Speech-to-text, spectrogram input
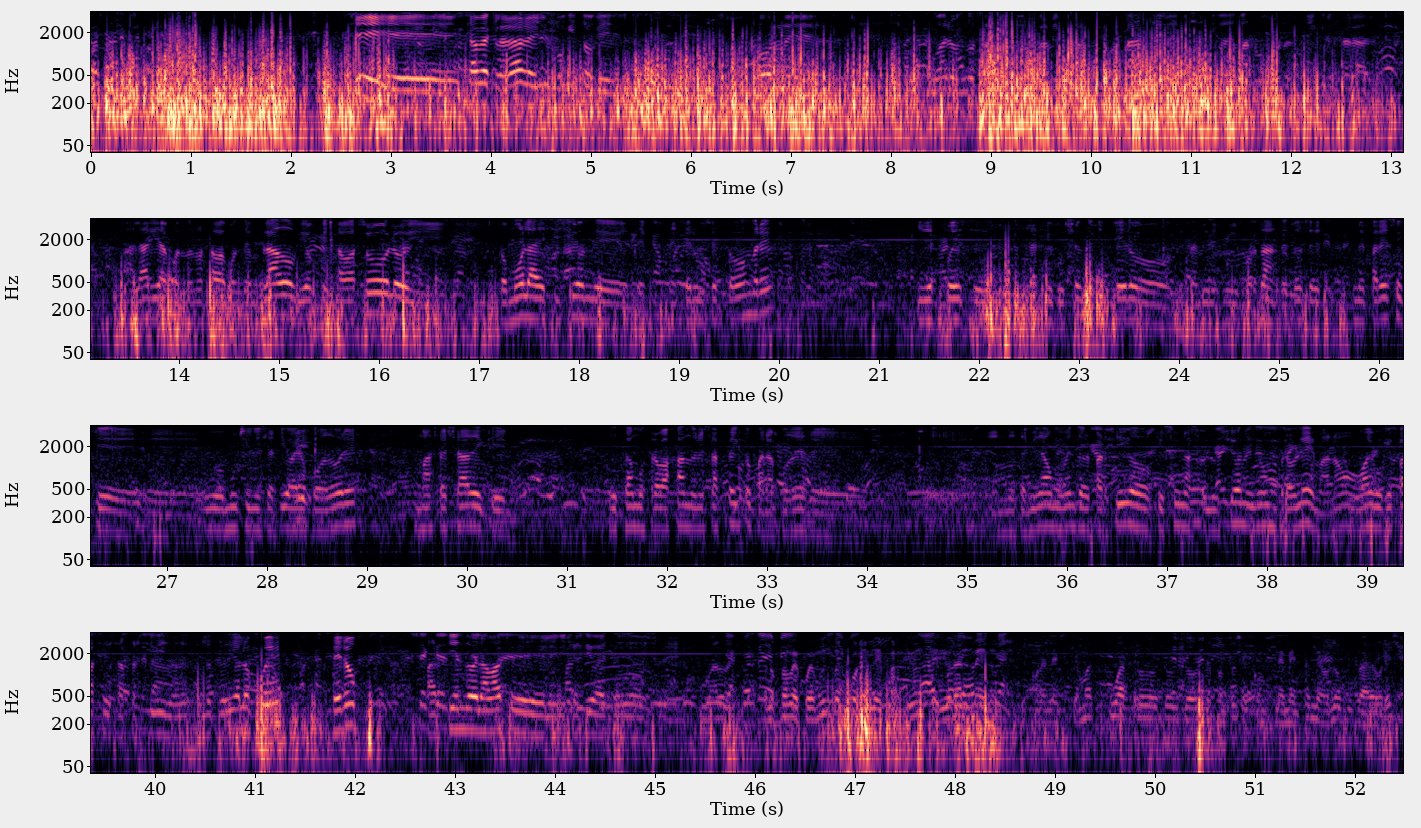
bastante. Sí, eh, cabe aclarar ahí un poquito que el córner se jugaron dos para mí fueron importantes. La iniciativa de Marrón de ingresar al, área cuando no estaba contemplado, vio que estaba solo y tomó la decisión de, de meter un sexto hombre. Y después eh, la ejecución de Quintero, que también es muy importante. Entonces, me parece que eh, hubo mucha iniciativa de los jugadores, más allá de que estamos trabajando en ese aspecto para poder eh, eh, en determinado momento del partido que sea una solución y no un problema, ¿no? o algo que pase desapercibido. El otro día lo fue, pero partiendo de la base de la iniciativa de estos dos eh, jugadores. Bueno, profe, podemos ver por el partido anterior al menos que con el esquema 4-2-2 de pronto se complementan mejor los jugadores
